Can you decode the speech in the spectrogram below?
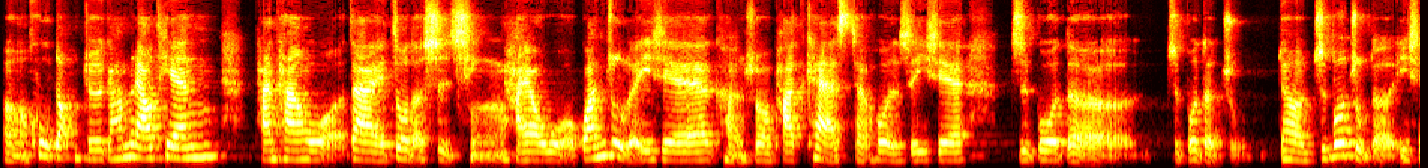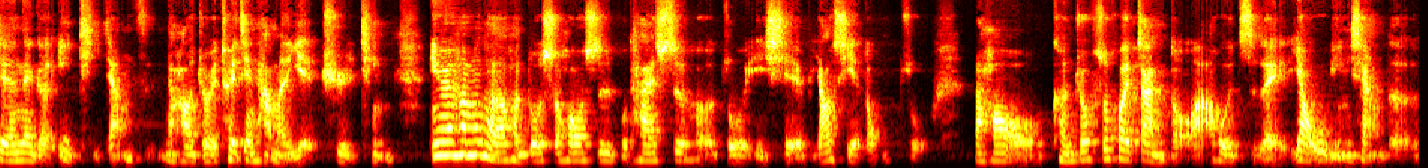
呃互动，就是跟他们聊天，谈谈我在做的事情，还有我关注的一些可能说 podcast 或者是一些直播的直播的主。就直播主的一些那个议题这样子，然后就会推荐他们也去听，因为他们可能很多时候是不太适合做一些比较细的动作，然后可能就是会颤抖啊或者之类药物影响的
